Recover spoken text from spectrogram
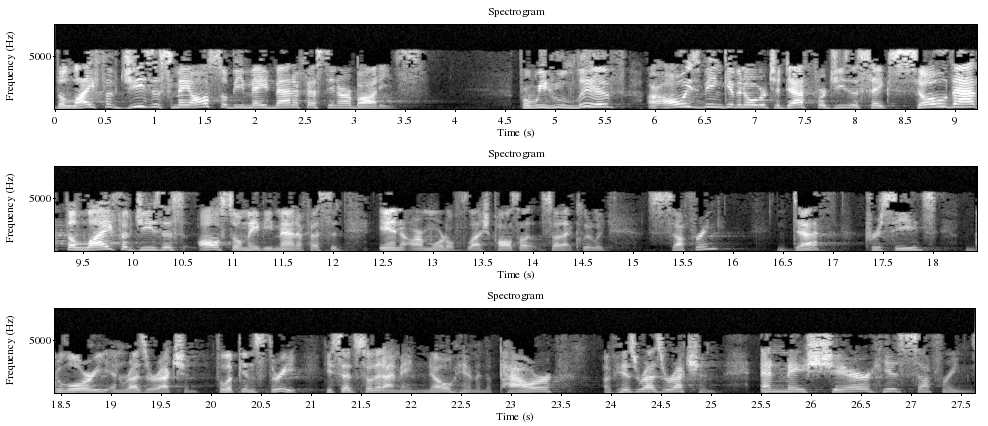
the life of Jesus may also be made manifest in our bodies. For we who live are always being given over to death for Jesus' sake, so that the life of Jesus also may be manifested in our mortal flesh. Paul saw, saw that clearly. Suffering, death precedes glory and resurrection. Philippians 3, he said, So that I may know him in the power of his resurrection and may share his sufferings,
